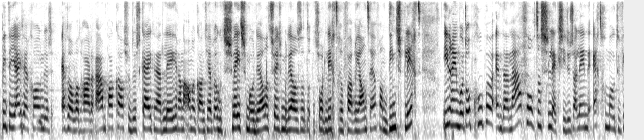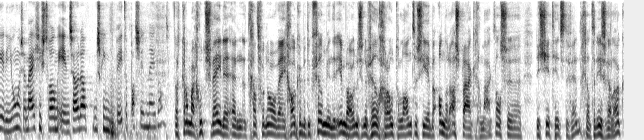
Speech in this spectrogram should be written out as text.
Pieter, jij zegt gewoon dus echt wel wat harder aanpakken. Als we dus kijken naar het leger. Aan de andere kant, je hebt ook het Zweedse model. Het Zweedse model is dat een soort lichtere variant hè, van dienstplicht. Iedereen wordt opgeroepen en daarna volgt een selectie. Dus alleen de echt gemotiveerde jongens en meisjes stromen in. Zou dat misschien beter passen in Nederland? Dat kan maar goed Zweden en het gaat voor Noorwegen ook. hebben natuurlijk veel minder inwoners en een veel groter land. Dus die hebben andere afspraken gemaakt als eh, de shit hits de. Dat geldt in Israël ook.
